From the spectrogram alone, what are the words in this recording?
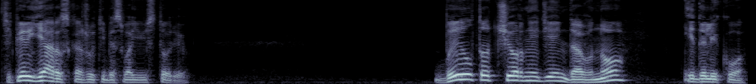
Теперь я расскажу тебе свою историю. Был тот черный день давно и далеко.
